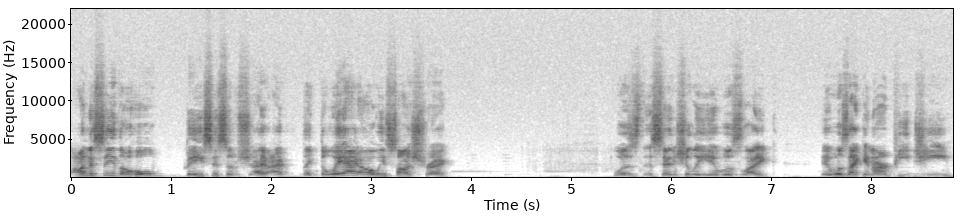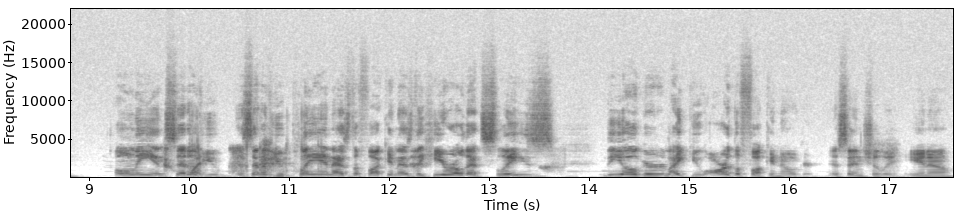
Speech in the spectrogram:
honestly, the whole basis of Sh- I, I like the way I always saw Shrek was essentially it was like it was like an RPG. Only instead of you instead of you playing as the fucking as the hero that slays the ogre, like you are the fucking ogre, essentially, you know?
